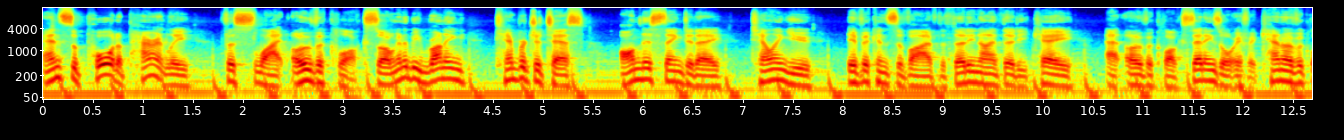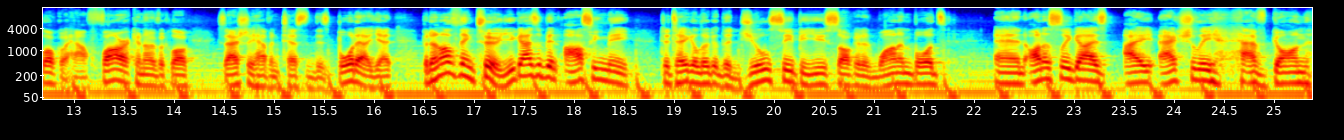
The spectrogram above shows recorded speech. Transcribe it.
and support apparently for slight overclock. So I'm gonna be running temperature tests on this thing today, telling you if it can survive the 3930K at overclock settings or if it can overclock or how far it can overclock because I actually haven't tested this board out yet. But another thing too, you guys have been asking me to take a look at the dual CPU socketed Huanan boards. And honestly guys, I actually have gone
